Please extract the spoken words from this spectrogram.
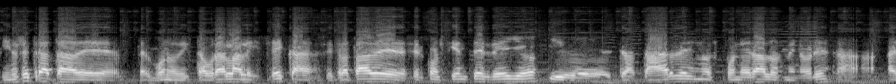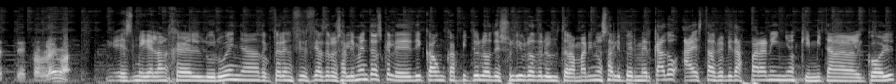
y no se trata de, bueno, de instaurar la ley seca, se trata de ser conscientes de ello y de tratar de no exponer a los menores a este problema. Es Miguel Ángel Urueña, doctor en Ciencias de los Alimentos, que le dedica un capítulo de su libro del ultramarinos al hipermercado a estas bebidas para niños que imitan al alcohol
